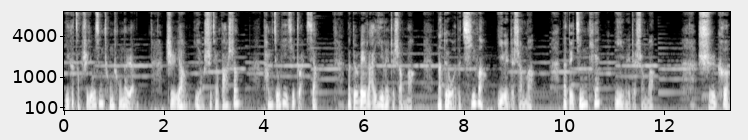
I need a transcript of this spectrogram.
一个总是忧心忡忡的人，只要一有事情发生，他们就立即转向。那对未来意味着什么？那对我的期望意味着什么？那对今天意味着什么？时刻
